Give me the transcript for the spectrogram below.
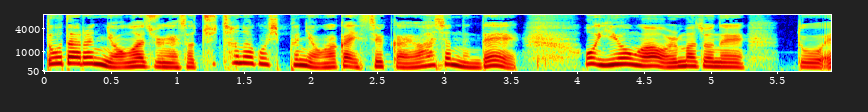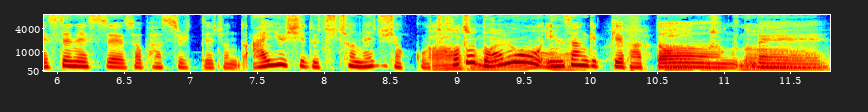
또 다른 영화 중에서 추천하고 싶은 영화가 있을까요? 하셨는데 어 이 영화 얼마 전에 또 SNS에서 봤을 때 전 아이유 씨도 추천해 주셨고 아, 저도 정말요? 너무 인상 깊게 봤던 아. 네.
